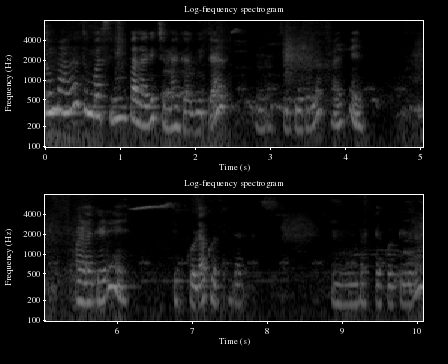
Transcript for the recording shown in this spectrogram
ತುಂಬ ಅಂದರೆ ತುಂಬ ಸಿಂಪಲ್ಲಾಗಿ ಚೆನ್ನಾಗಾಗಿದೆ ಸಿದ್ದಿರಲ್ಲ ಹಾಗೆ ಒಳಗಡೆ ಇದು ಕೂಡ ಕೊಟ್ಟಿದ್ದಾರೆ. ಬಟ್ಟೆ ಕೊಟ್ಟಿದ್ದಾರೆ.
